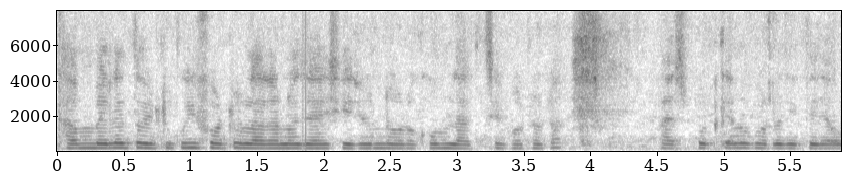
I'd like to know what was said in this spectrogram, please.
থামবেলে তো ওইটুকুই ফটো লাগানো যায় সেই জন্য ওরকম লাগছে ফটোটা। পাসপোর্ট কেন ফটো দিতে যাব?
